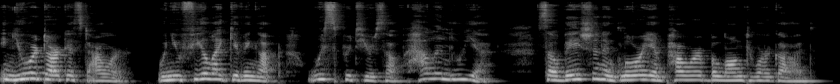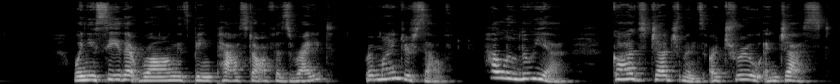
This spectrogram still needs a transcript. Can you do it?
In your darkest hour, when you feel like giving up, whisper to yourself, Hallelujah! Salvation and glory and power belong to our God. When you see that wrong is being passed off as right, remind yourself, Hallelujah! God's judgments are true and just.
